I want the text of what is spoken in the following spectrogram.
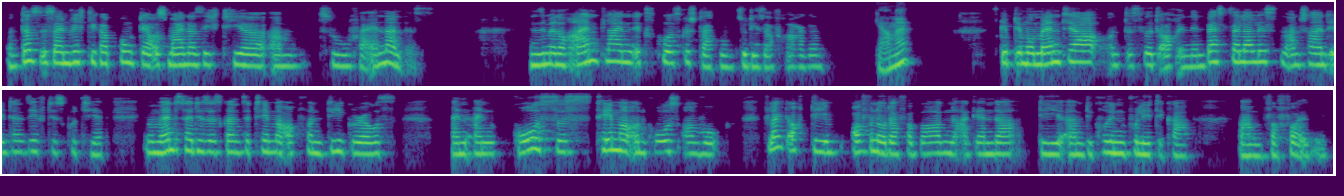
Und das ist ein wichtiger Punkt, der aus meiner Sicht hier ähm, zu verändern ist. Wenn Sie mir noch einen kleinen Exkurs gestatten zu dieser Frage. Gerne. Es gibt im Moment ja, und es wird auch in den Bestsellerlisten anscheinend intensiv diskutiert, im Moment ist ja dieses ganze Thema auch von Degrowth ein, ein großes Thema und groß en vogue. Vielleicht auch die offene oder verborgene Agenda, die ähm, die grünen Politiker ähm, verfolgen.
